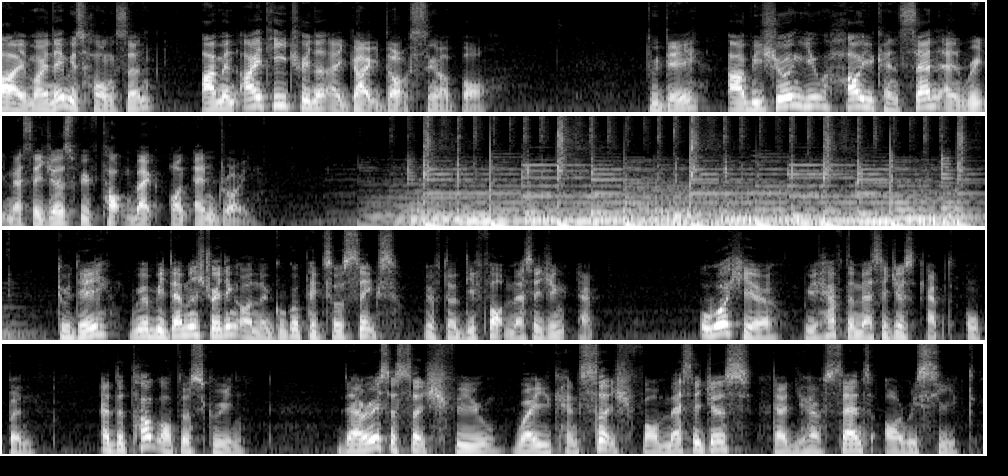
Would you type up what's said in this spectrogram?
Hi, my name is Hong Sen. I'm an IT trainer at Guide Dogs Singapore. Today, I'll be showing you how you can send and read messages with TalkBack on Android. Today, we'll be demonstrating on the Google Pixel 6 with the default messaging app. Over here, we have the Messages app open. At the top of the screen, there is a search field where you can search for messages that you have sent or received.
